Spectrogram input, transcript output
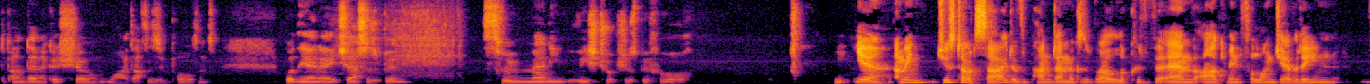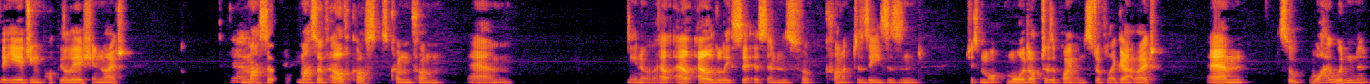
The pandemic has shown why that is important. But the NHS has been through many restructures before. Yeah, I mean, just outside of the pandemic as well, look at the, um, the argument for longevity and the aging population, right? Yeah. Massive, massive health costs come from, um, you know, el- el- elderly citizens for chronic diseases and just more, more doctors' appointments, stuff like that, right? Um, so why wouldn't it?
